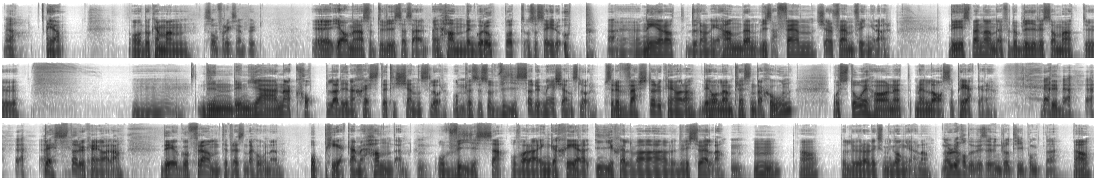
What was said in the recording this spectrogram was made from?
Ja. Ja. Och då kan man... Som för exempel? Eh, ja, men alltså att du visar så här, en handen går uppåt och så säger du upp. Ja. Eh, neråt, du drar ner handen, visar fem, kör fem fingrar. Det är spännande, för då blir det som att du... Mm, din, din hjärna kopplar dina gester till känslor och plötsligt så visar du mer känslor. Så det värsta du kan göra, det är att hålla en presentation och stå i hörnet med en laserpekare. Det bästa du kan göra, det är att gå fram till presentationen och peka med handen och visa och vara engagerad i själva det visuella. Mm, ja, då lurar liksom igång hjärnan. När du hade dessa 110 punkterna, Ja,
